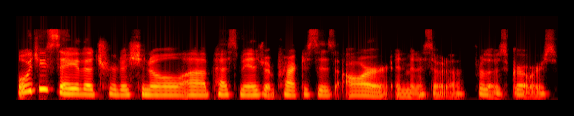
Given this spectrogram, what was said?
what would you say the traditional uh, pest management practices are in Minnesota for those growers?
